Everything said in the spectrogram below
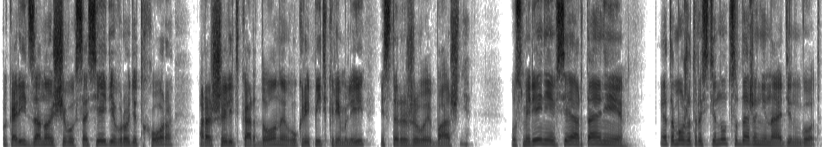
Покорить заносчивых соседей вроде Тхора, расширить кордоны, укрепить Кремли и сторожевые башни. Усмирение всей Артании – это может растянуться даже не на один год.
